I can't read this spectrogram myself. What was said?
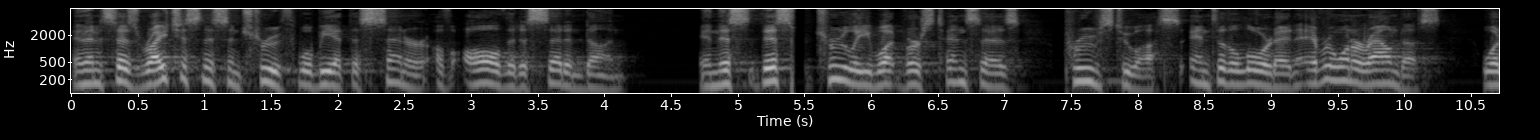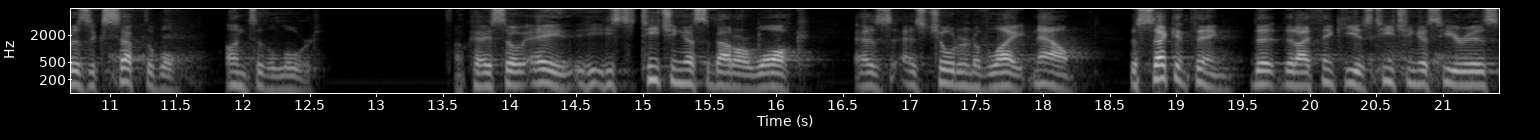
And then it says, righteousness and truth will be at the center of all that is said and done. And this, this truly, what verse 10 says, proves to us and to the Lord and everyone around us what is acceptable unto the Lord. Okay, so A, he's teaching us about our walk as, as children of light. Now, the second thing that, that I think he is teaching us here is,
